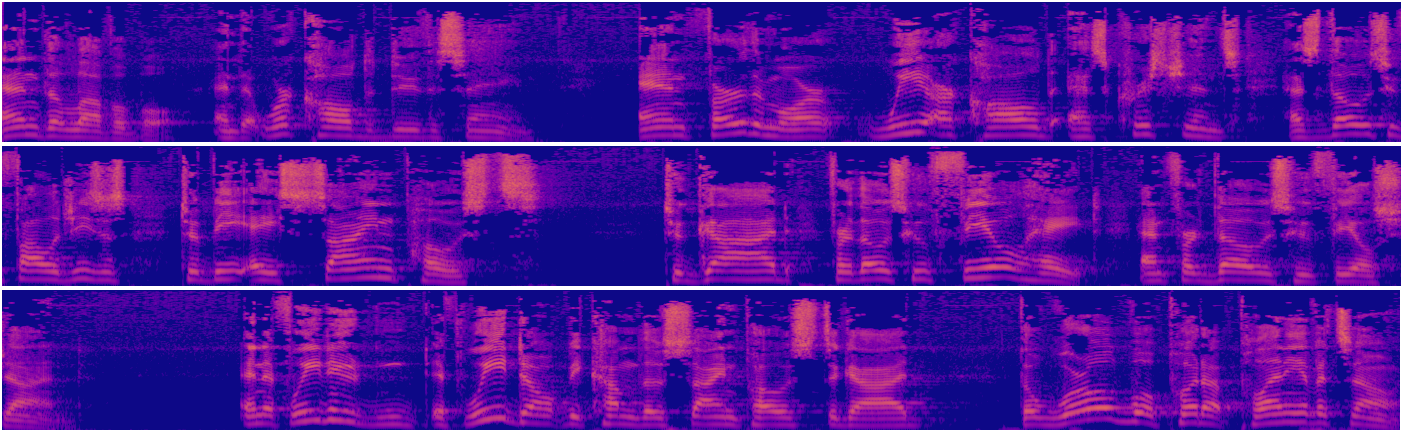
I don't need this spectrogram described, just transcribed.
and the lovable, and that we're called to do the same. And furthermore, we are called as Christians, as those who follow Jesus, to be a signposts to God for those who feel hate and for those who feel shunned. And if we do if we don't become those signposts to God, the world will put up plenty of its own.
